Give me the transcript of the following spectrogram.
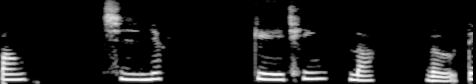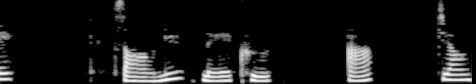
帮企业减轻了负担，长远来看也将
